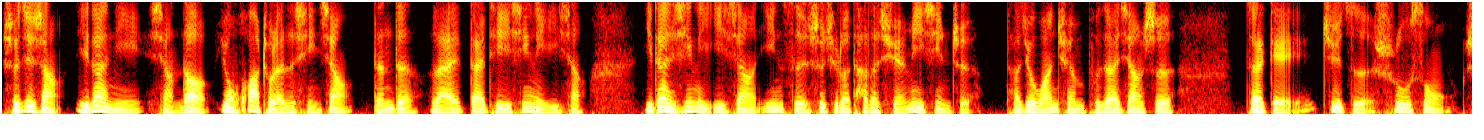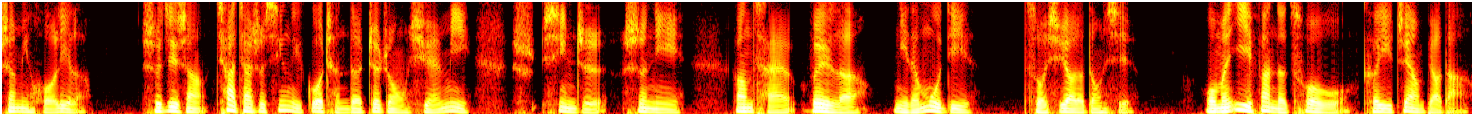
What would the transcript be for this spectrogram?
实际上，一旦你想到用画出来的形象等等来代替心理意象，一旦心理意象因此失去了它的玄秘性质，它就完全不再像是在给句子输送生命活力了。实际上，恰恰是心理过程的这种玄秘性质，是你刚才为了你的目的所需要的东西。我们易犯的错误可以这样表达。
